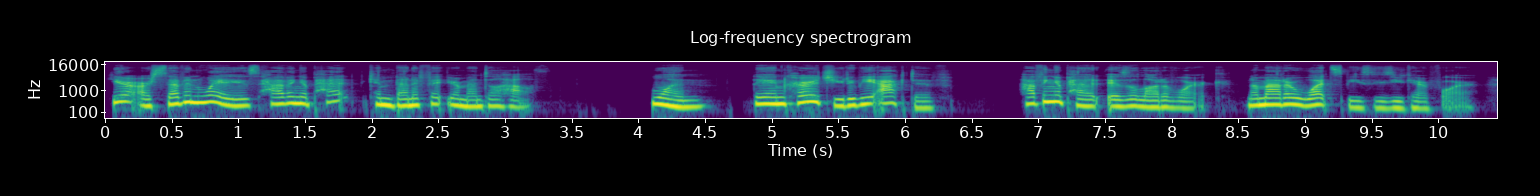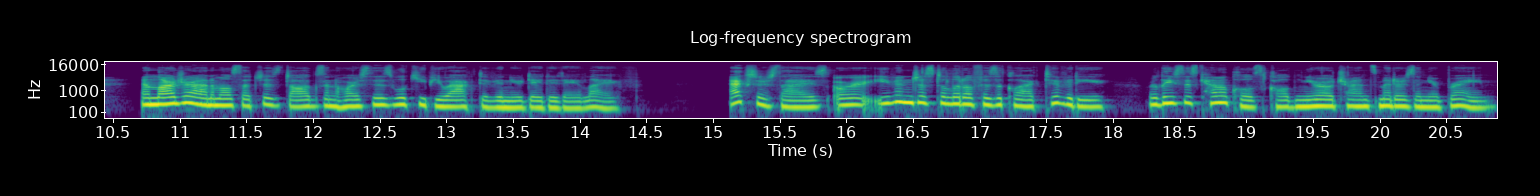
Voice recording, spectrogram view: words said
Here are seven ways having a pet can benefit your mental health. One, they encourage you to be active. Having a pet is a lot of work, no matter what species you care for, and larger animals such as dogs and horses will keep you active in your day-to-day life. Exercise, or even just a little physical activity, releases chemicals called neurotransmitters in your brain.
